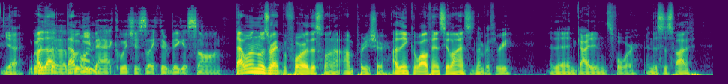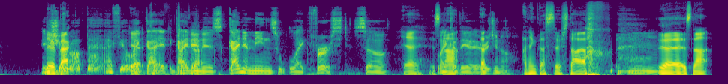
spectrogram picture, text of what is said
Yeah. with Oh, that, uh, that Boogie one, Back, which is like their biggest song. That one was right before this one. I'm pretty sure. I think Wild Fancy Alliance is number three, and then Gaiden four, and this is five. Are you They're sure back- about that? I feel Yeah, like check- check Gaiden out. is Gaiden means like first, so Yeah, it's like not the that- original. I think that's their style. Hmm. Yeah, it's not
